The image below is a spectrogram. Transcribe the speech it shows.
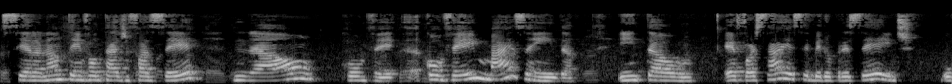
Se ela não tem vontade de fazer, não convém, convém mais ainda. Então, é forçar a receber o presente. O...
